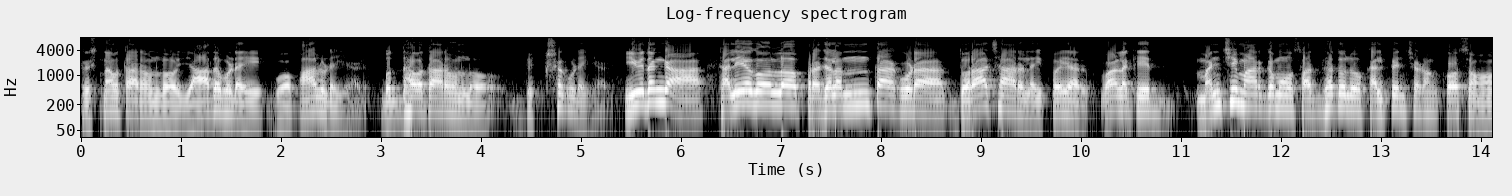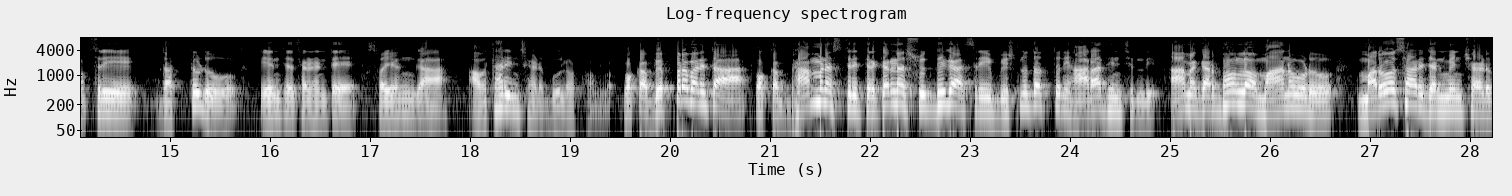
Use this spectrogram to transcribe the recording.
కృష్ణావతారంలో యాదవుడై గోపాలుడయ్యాడు. బుద్ధావతారంలో భిక్షకుడయ్యాడు. ఈ విధంగా కలియుగంలో ప్రజలంతా కూడా దురాచారులైపోయారు. వాళ్ళకి మంచి మార్గము సద్గతులు కల్పించడం కోసం శ్రీ దత్తుడు ఏం చేశాడంటే స్వయంగా అవతరించాడు భూలోకంలో. ఒక విప్రవనిత ఒక బ్రాహ్మణ స్త్రీ త్రికరణ శుద్ధిగా శ్రీ విష్ణుదత్తుని ఆరాధించింది. ఆమె గర్భంలో మానవుడు మరోసారి జన్మించాడు.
